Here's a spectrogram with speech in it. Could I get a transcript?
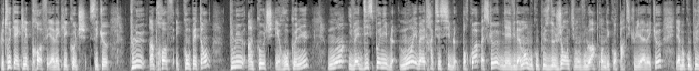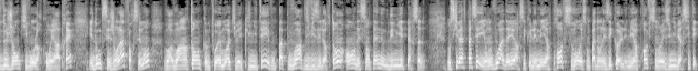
Le truc avec les profs et avec les coachs, c'est que plus un prof est compétent, plus un coach est reconnu, moins il va être disponible, moins il va être accessible. Pourquoi? Parce qu'il y a évidemment beaucoup plus de gens qui vont vouloir prendre des cours particuliers avec eux, il y a beaucoup plus de gens qui vont leur courir après, et donc ces gens-là, forcément, vont avoir un temps comme toi et moi qui va être limité, et vont pas pouvoir diviser leur temps en des centaines ou des milliers de personnes. Donc ce qui va se passer, et on voit d'ailleurs, c'est que les meilleurs profs, souvent, ils sont pas dans les écoles, les meilleurs profs, ils sont dans les universités.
